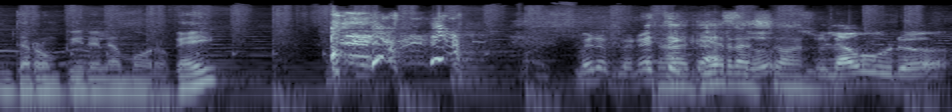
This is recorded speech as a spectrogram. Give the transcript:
interrumpir el amor, ¿ok? Bueno, pero en este Ah, caso, razón. su laburo,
